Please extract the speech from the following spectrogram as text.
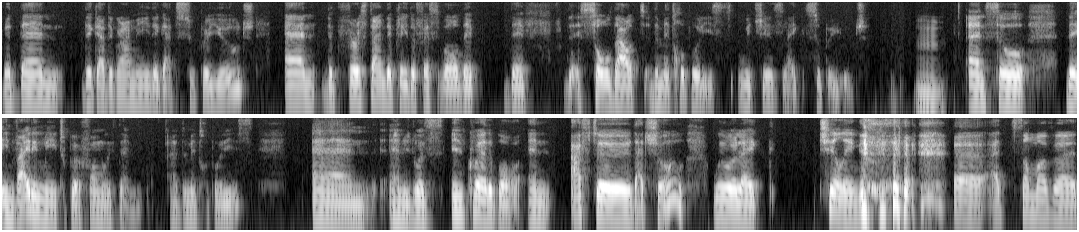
but then they got the grammy they got super huge and the first time they played the festival they they, they sold out the metropolis which is like super huge mm. And so they invited me to perform with them at the Metropolis. And and it was incredible. And after that show, we were like chilling uh, at some of uh,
